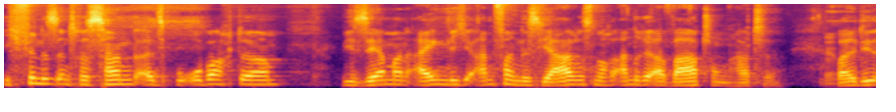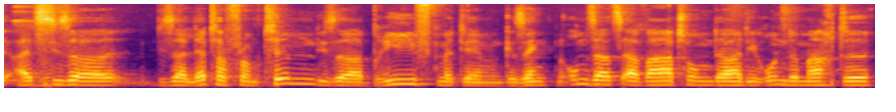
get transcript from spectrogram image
ich finde es interessant als Beobachter, wie sehr man eigentlich Anfang des Jahres noch andere Erwartungen hatte. Weil die, als dieser, dieser Letter from Tim, dieser Brief mit den gesenkten Umsatzerwartungen da die Runde machte,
